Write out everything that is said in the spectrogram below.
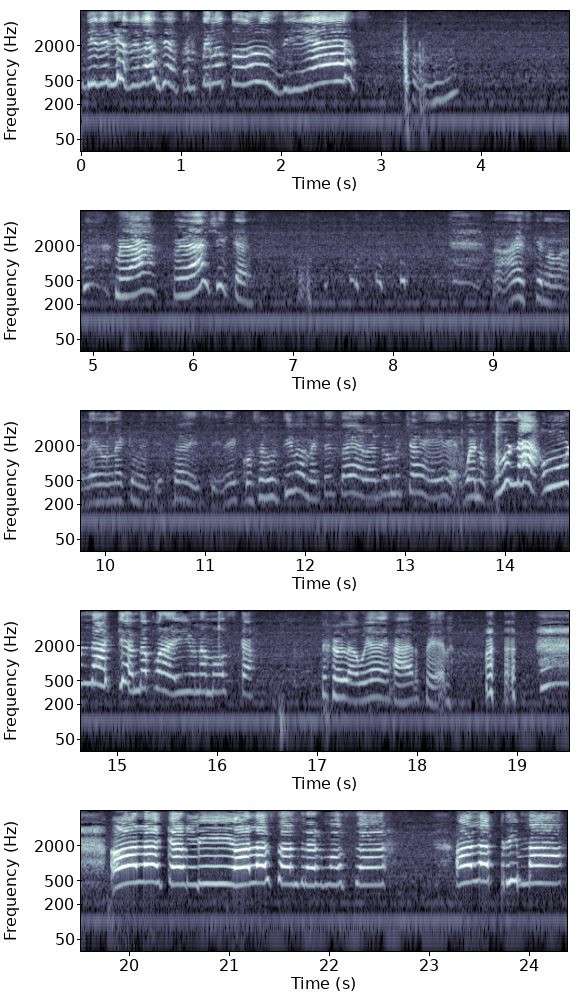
Deberías de la el pelo todos los días. ¿Me da? ¿Me da, chicas? No, es que no va a haber una que me empieza a decir de cosas. Últimamente está agarrando mucha aire. Bueno, una, una que anda por ahí, una mosca. Pero la voy a dejar ser. hola, Carly. Hola, Sandra hermosa. Hola, prima.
